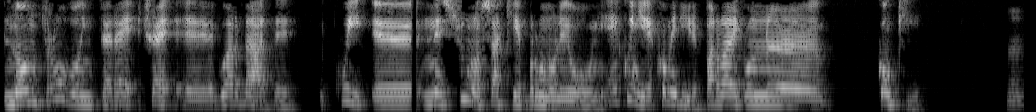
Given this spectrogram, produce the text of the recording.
non trovo interesse, cioè eh, guardate, qui eh, nessuno sa chi è Bruno Leoni e quindi è come dire parlare con, eh, con chi? Mm,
